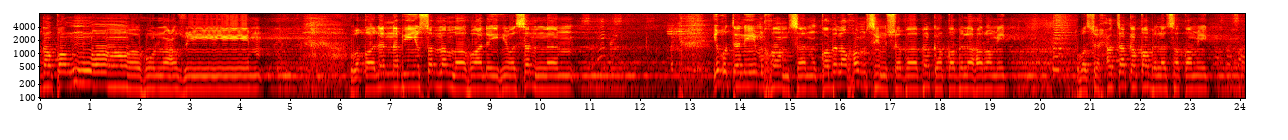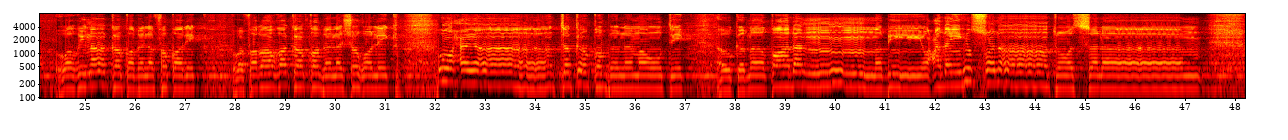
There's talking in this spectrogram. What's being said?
صدق الله العظيم وقال النبي صلى الله عليه وسلم اغتنم خمسا قبل خمس شبابك قبل هرمك وصحتك قبل سقمك وغناك قبل فقرك وفراغك قبل شغلك وحياتك قبل موتك. أو كما قال النبي عليه الصلاة والسلام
